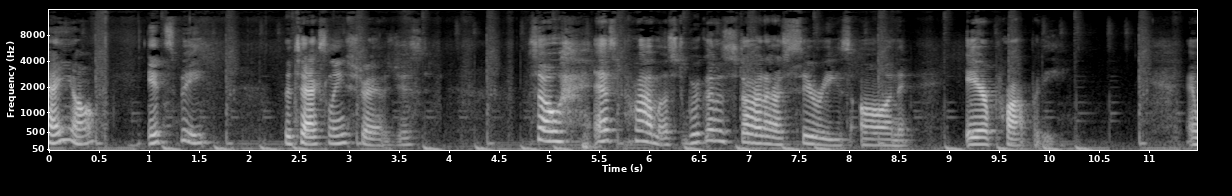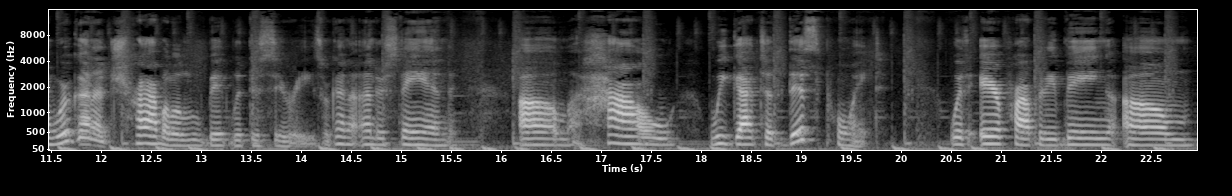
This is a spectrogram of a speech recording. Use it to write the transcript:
Hey y'all, it's me, the tax lien strategist. So, as promised, we're going to start our series on heir property. And we're going to travel a little bit with this series. We're going to understand um, how we got to this point with heir property being um,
